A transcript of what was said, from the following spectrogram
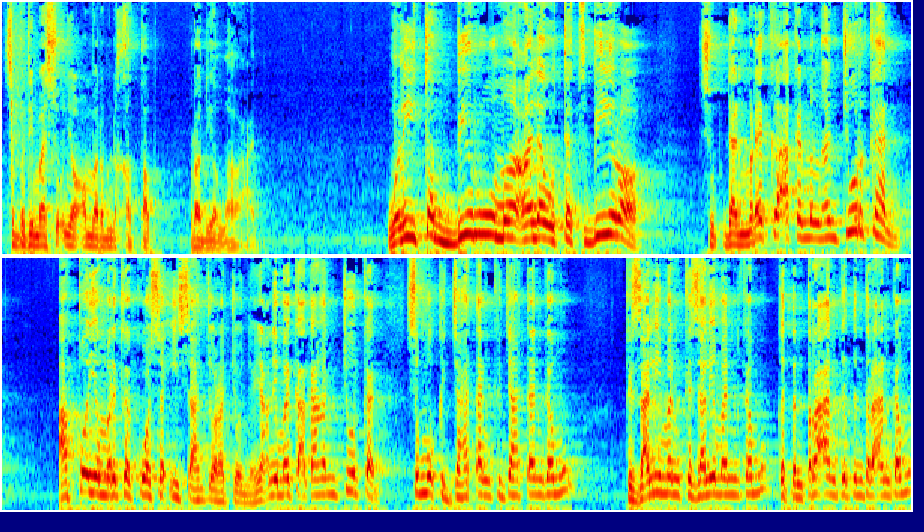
seperti masuknya Umar bin Khattab radhiyallahu anhu walitabbiru ma'alau tatbira. Dan mereka akan menghancurkan apa yang mereka kuasai? Sehancur-hancurnya yakni mereka akan hancurkan semua kejahatan-kejahatan kamu kezaliman-kezaliman kamu ketenteraan-ketenteraan kamu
